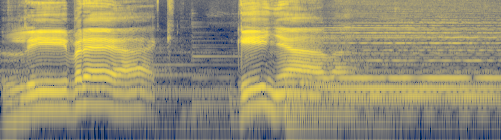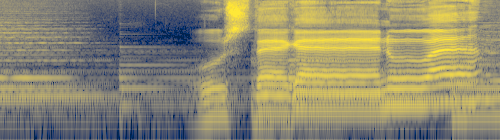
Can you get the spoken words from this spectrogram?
Libreak ginala. Uste genuen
